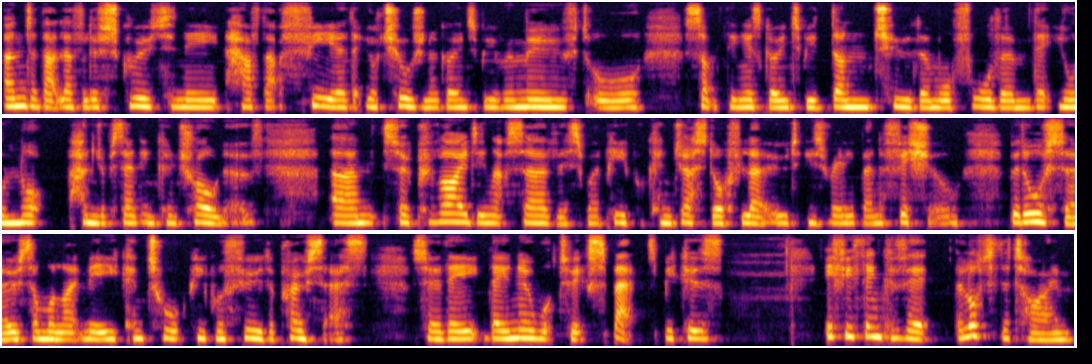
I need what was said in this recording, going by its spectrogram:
under that level of scrutiny, have that fear that your children are going to be removed or something is going to be done to them or for them that you're not 100% in control of. Um, so providing that service where people can just offload is really beneficial. But also someone like me can talk people through the process so they, they know what to expect because if you think of it a lot of the time,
